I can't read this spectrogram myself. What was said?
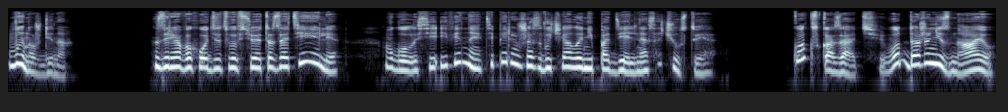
Вынуждена. «Зря, выходит, вы все это затеяли?» В голосе Ивины теперь уже звучало неподдельное сочувствие. «Как сказать? Вот даже не знаю»,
